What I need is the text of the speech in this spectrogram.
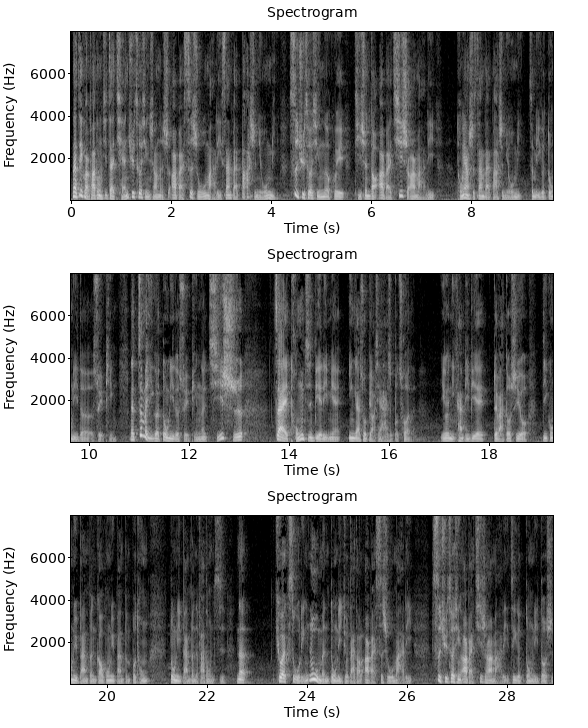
那这款发动机在前驱车型上呢是二百四十五马力，三百八十牛米；四驱车型呢会提升到二百七十二马力，同样是三百八十牛米这么一个动力的水平。那这么一个动力的水平呢，其实。在同级别里面，应该说表现还是不错的，因为你看 BBA 对吧，都是有低功率版本、高功率版本不同动力版本的发动机。那 QX 五零入门动力就达到了二百四十五马力，四驱车型二百七十二马力，这个动力都是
